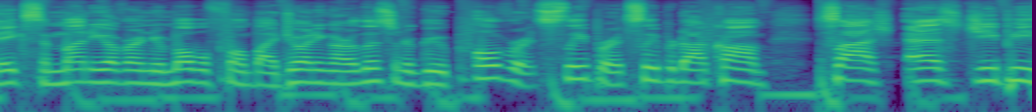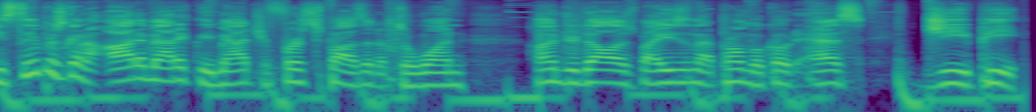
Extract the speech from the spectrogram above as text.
make some money over on your mobile phone by joining our listener group over at Sleeper at sleeper.com slash SGP. Sleeper's going to automatically match your first deposit up to $100 by using that promo code SGP.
